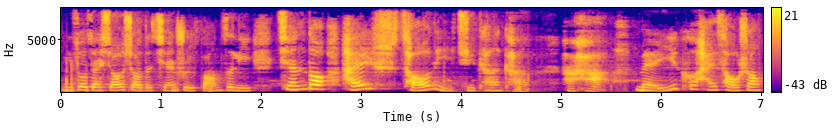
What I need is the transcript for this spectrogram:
你坐在小小的潜水房子里，潜到海草里去看看，哈哈，每一棵海草上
